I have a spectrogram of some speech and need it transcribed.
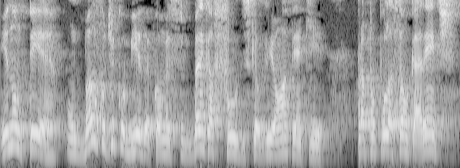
e não ter um banco de comida como esse Bank of Foods que eu vi ontem aqui para a população carente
